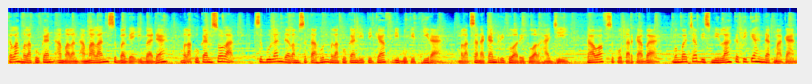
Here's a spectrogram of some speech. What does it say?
telah melakukan amalan-amalan sebagai ibadah, melakukan sholat, sebulan dalam setahun melakukan itikaf di Bukit Hira, melaksanakan ritual-ritual haji, tawaf seputar Ka'bah, membaca bismillah ketika hendak makan.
